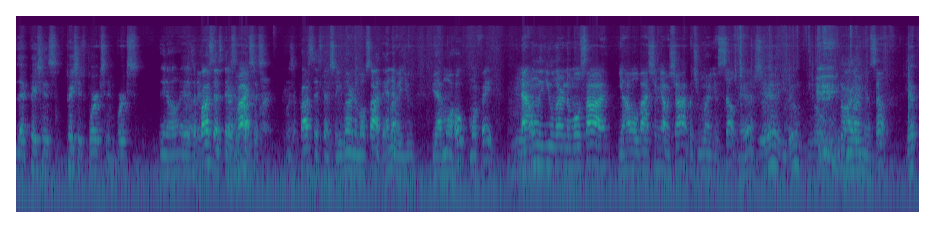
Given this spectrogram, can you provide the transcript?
let patience patience works and works. you know, there's a process there. That's the Right. process. There's a process there, so you learn the most high. At the end of it, you you have more hope, more faith. Not only you learn the most high, Yahweh Bashim Yahweh but you learn yourself. Yeah. Yeah, you do. You know, you You know how learn to. yourself. Yep.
